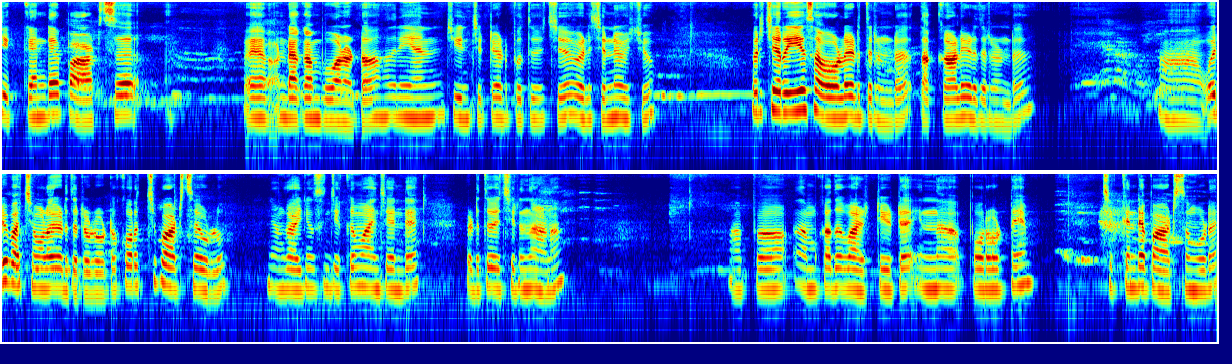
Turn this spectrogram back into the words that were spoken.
ചിക്കന്റെ പാർട്സ് ഉണ്ടാക്കാൻ പോവാണ് കേട്ടോ അതിന് ഞാൻ ചീനച്ചട്ടി അടുപ്പത്ത് വെച്ച് വെളിച്ചെണ്ണ ഒഴിച്ചു. ഒരു ചെറിയ സവോള എടുത്തിട്ടുണ്ട്. തക്കാളി എടുത്തിട്ടുണ്ട്. ഒരു പച്ചമുളക് എടുത്തിട്ടുള്ളൂ കേട്ടോ. കുറച്ച് പാർട്സേ ഉള്ളൂ. ഞാൻ കഴിഞ്ഞ ദിവസം ചിക്കൻ വാങ്ങിച്ചതിന്റെ എടുത്ത് വെച്ചിരുന്നതാണ്. അപ്പോൾ നമുക്കത് വഴറ്റിയിട്ട് ഇന്ന് പൊറോട്ടയും ചിക്കന്റെ പാർട്സും കൂടെ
